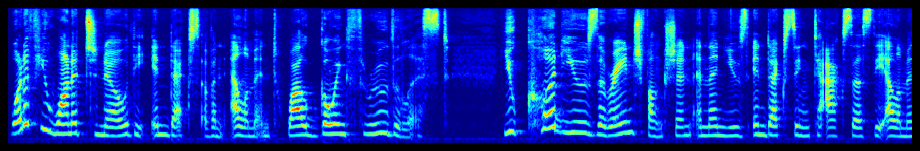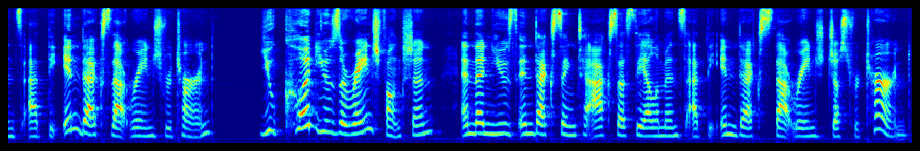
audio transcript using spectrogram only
What if you wanted to know the index of an element while going through the list? You could use the range function and then use indexing to access the elements at the index that range returned. You could use a range function and then use indexing to access the elements at the index that range just returned.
